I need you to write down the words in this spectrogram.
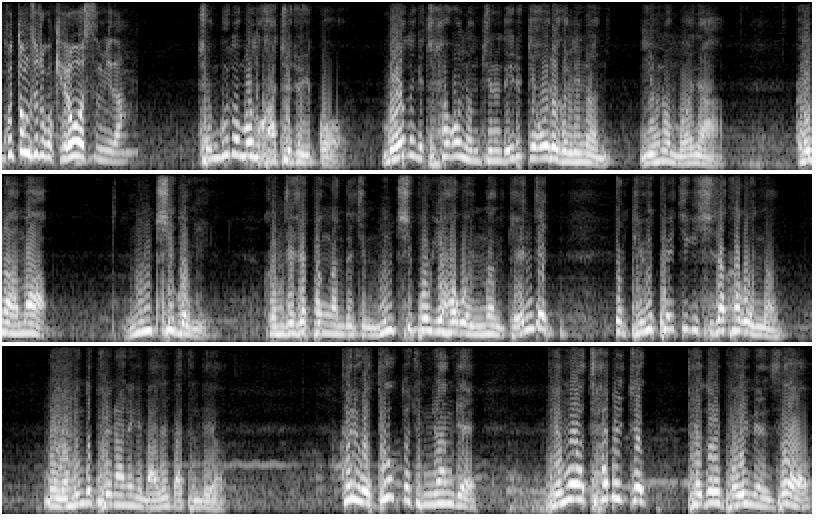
고통스럽고 괴로웠습니다. 정부도 모두 갖춰져 있고 모든 게 차고 넘치는데 이렇게 오래 걸리는 이유는 뭐냐? 그건 아마 눈치 보기, 헌재 재판관들 지금 눈치 보기 하고 있는 굉장히 좀 비급해지기 시작하고 있는 네, 이 정도 표현하는 게 맞을 것 같은데요. 그리고 더욱더 중요한 게 데모와 차별적 태도를 보이면서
